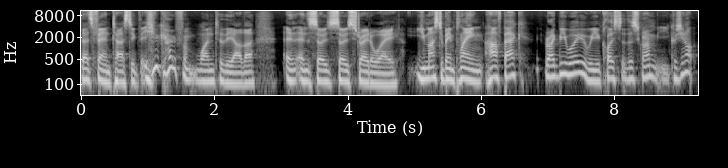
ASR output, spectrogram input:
that's fantastic that you go from one to the other and, and so so straight away. you must have been playing halfback rugby, were you? Were you close to the scrum? Because you're not.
